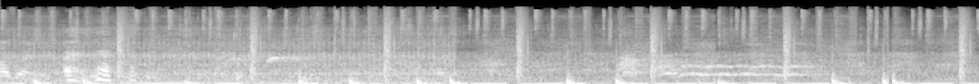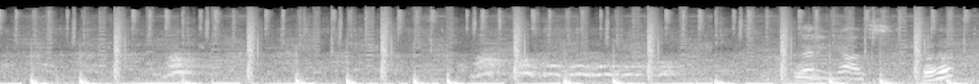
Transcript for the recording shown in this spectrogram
Telling us. Huh?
